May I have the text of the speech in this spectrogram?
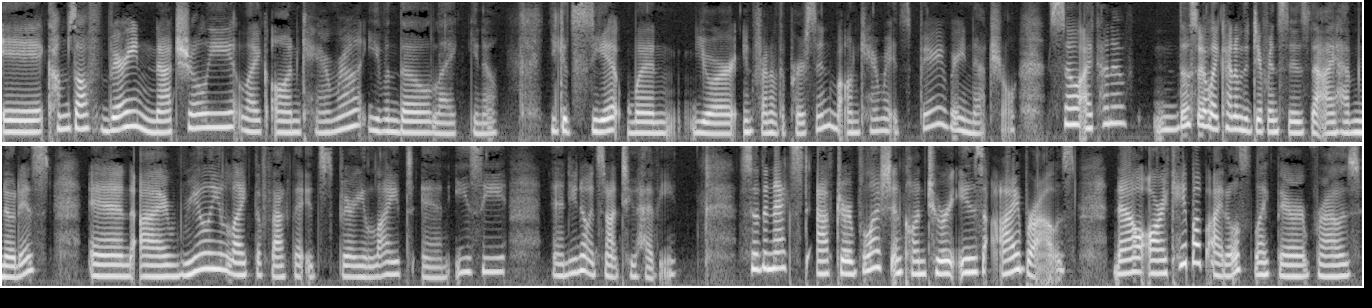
It comes off very naturally, like on camera, even though, like, you know, you could see it when you're in front of the person, but on camera, it's very, very natural. So I kind of those are like kind of the differences that I have noticed. And I really like the fact that it's very light and easy and you know, it's not too heavy. So the next after blush and contour is eyebrows. Now our K-pop idols like their brows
